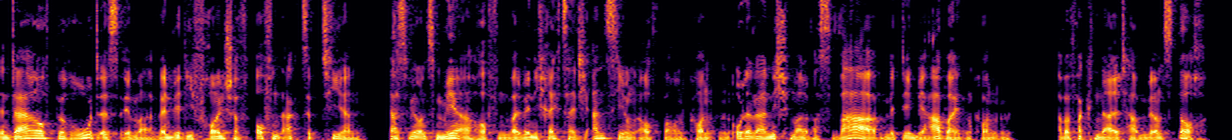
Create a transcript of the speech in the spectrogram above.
Denn darauf beruht es immer, wenn wir die Freundschaft offen akzeptieren dass wir uns mehr erhoffen, weil wir nicht rechtzeitig Anziehung aufbauen konnten oder da nicht mal was war, mit dem wir arbeiten konnten. Aber verknallt haben wir uns doch.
